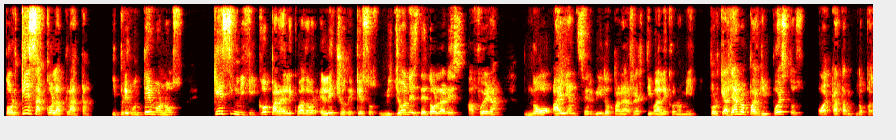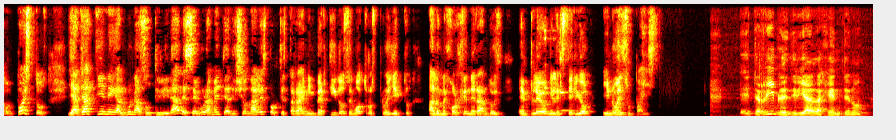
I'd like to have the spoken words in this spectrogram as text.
¿Por qué sacó la plata? Y preguntémonos qué significó para el Ecuador el hecho de que esos millones de dólares afuera no hayan servido para reactivar la economía. Porque allá no paga impuestos, o acá no pagó impuestos. Y allá tiene algunas utilidades seguramente adicionales porque estarán invertidos en otros proyectos, a lo mejor generando empleo en el exterior y no en su país. Eh, terrible, diría la gente, ¿no?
